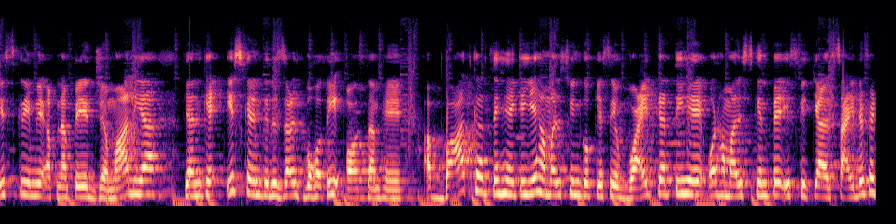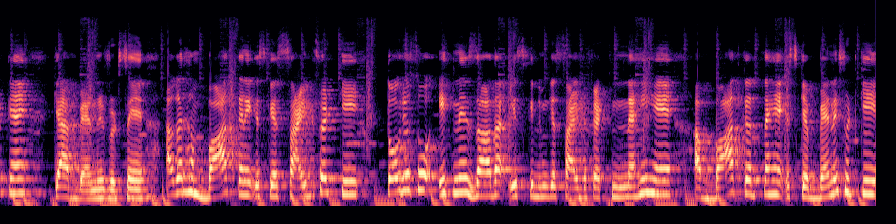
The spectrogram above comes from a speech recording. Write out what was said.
इस क्रीम ने अपना पेज जमा लिया, यानी कि इस क्रीम के रिज़ल्ट बहुत ही औसम है। अब बात करते हैं कि ये हमारी स्किन को कैसे वाइट करती है और हमारी स्किन पे इसके क्या साइड इफ़ेक्ट हैं, क्या बेनिफिट्स हैं। अगर हम बात करें इसके साइड इफ़ेक्ट की तो जो सो इतने ज़्यादा इस क्रीम के साइड इफ़ेक्ट नहीं है। अब बात करते हैं इसके बेनिफिट की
